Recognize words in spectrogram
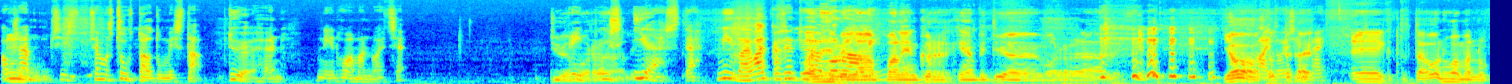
Onko mm. Sä siis semmoista suhtautumista työhön niin huomannut, että se riippuisi iästä? Niin, tai vaikka se Vanhemmilla työmoraali. on paljon korkeampi työmoraali. Joo, Tai totta kai. Ei, tota, on huomannut.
